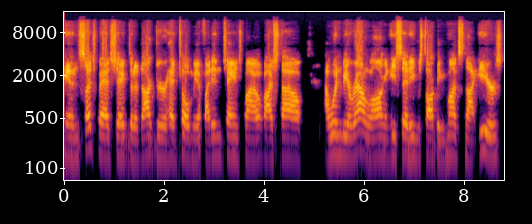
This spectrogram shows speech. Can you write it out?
in such bad shape that a doctor had told me if I didn't change my lifestyle, I wouldn't be around long. And he said he was talking months, not years.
